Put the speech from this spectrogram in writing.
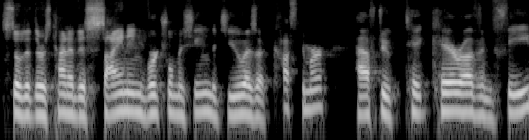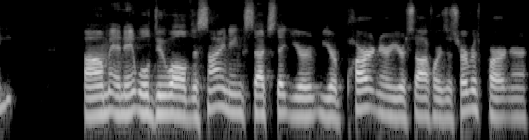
so that there's kind of this signing virtual machine that you as a customer have to take care of and feed. Um, and it will do all the signing such that your, your partner, your software as a service partner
